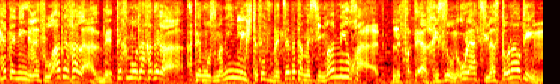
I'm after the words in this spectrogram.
הפנינג רפואה בחלל בטכנות החדרה. אתם מוזמנים להשתתף בצוות המשימה המיוחד, לפתח חיסון ולהציל אסטרונאוטים,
